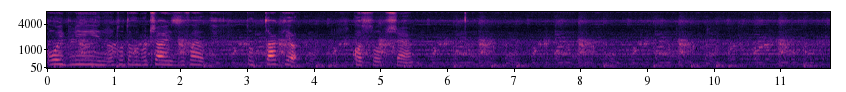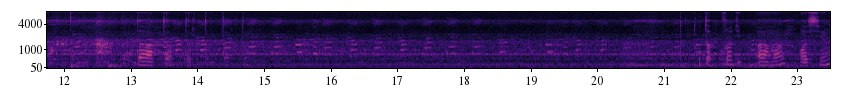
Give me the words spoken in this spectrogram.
Ой, блін, ну тут вибачаюсь за файл. Тут так я косу вообще. Так, так, так, так, так, так. Тут вроді. Ага, ось він.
